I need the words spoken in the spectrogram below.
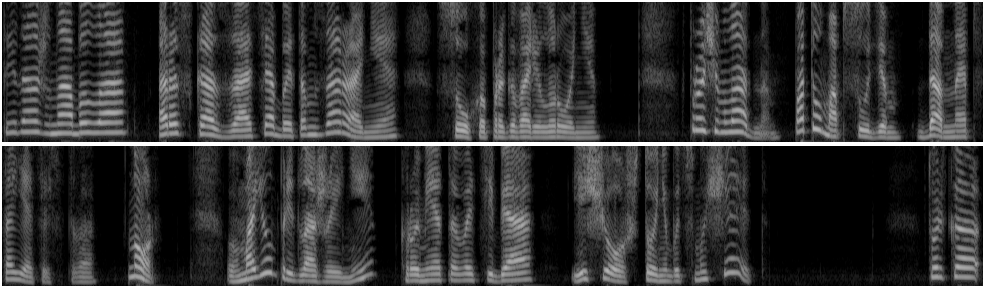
«Ты должна была рассказать об этом заранее», — сухо проговорил Рони. Впрочем, ладно, потом обсудим данное обстоятельство. Нор, в моем предложении, кроме этого, тебя еще что-нибудь смущает? Только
